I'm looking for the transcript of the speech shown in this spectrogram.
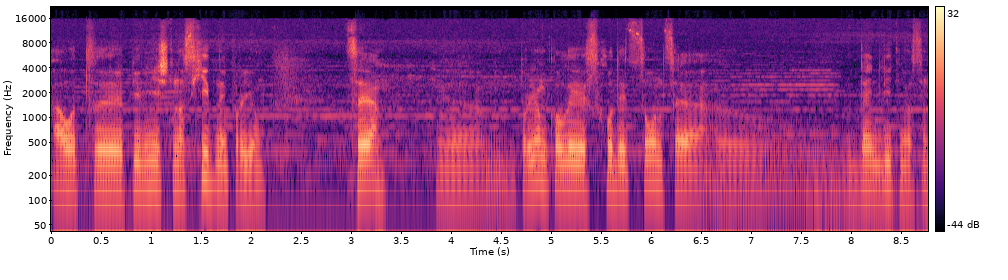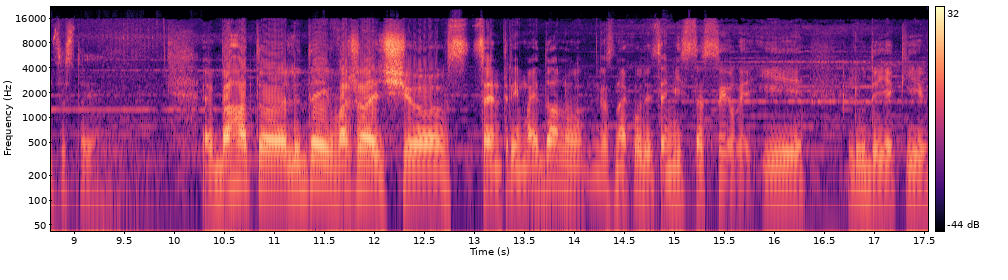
А от е, північно-східний прийом це е, прийом, коли сходить сонце е, в день літнього сонцестояння. Багато людей вважають, що в центрі Майдану знаходиться місце сили. І люди, які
